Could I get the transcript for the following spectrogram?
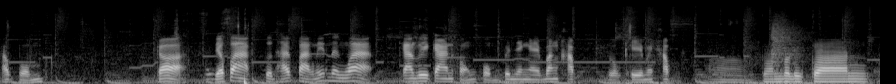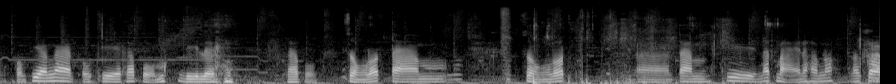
ครับผม ก็เดี๋ยวฝากสุดท้ายฝากนิดนึงว่าการบริการของผมเป็นยังไงบ้างครับโอเคไหมครับอ่า การบริการของพี่อำนาจโอเคครับผมดีเลยครับผมส่งรถตามส่งรถอ่าตามที่นัดหมายนะครับเนาะแล้วก็ครั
